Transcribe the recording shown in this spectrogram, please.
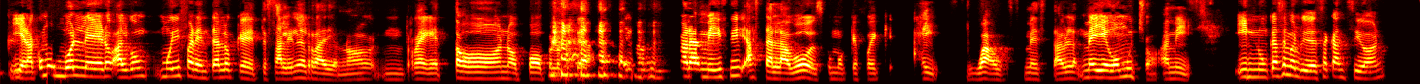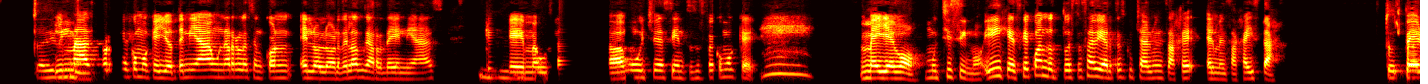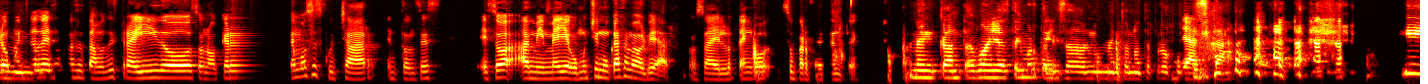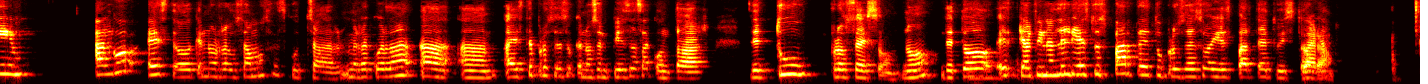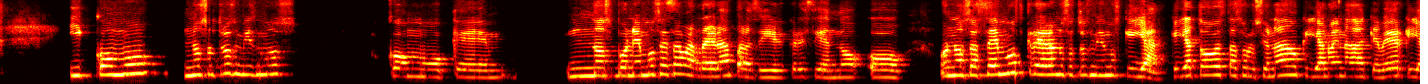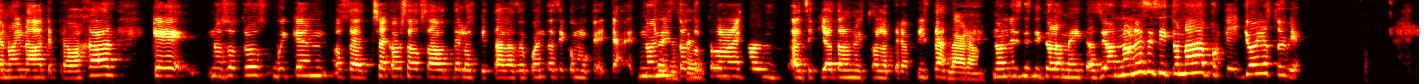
Y era como un bolero, algo muy diferente a lo que te sale en el radio, ¿no? Reggaetón o pop, lo que sea. Entonces, para mí sí, hasta la voz, como que fue que, ay, wow, me está hablando, me llegó mucho a mí. Y nunca se me olvidó esa canción. Y más porque como que yo tenía una relación con el olor de las gardenias, que, me gustaba mucho y así, entonces fue como que me llegó muchísimo. Y dije, es que cuando tú estás abierto a escuchar el mensaje, el mensaje ahí está. Pero muchas veces pues estamos distraídos o no queremos escuchar, entonces eso a mí me llegó mucho y nunca se me va a olvidar, o sea, él lo tengo súper presente. Me encanta, bueno, ya está inmortalizado el momento, no te preocupes. Ya está. y algo esto que nos rehusamos a escuchar, me recuerda a, a, este proceso que nos empiezas a contar de tu proceso, ¿no? De todo, eh, que al final del día esto es parte de tu proceso y es parte de tu historia. Y cómo nosotros mismos como que nos ponemos esa barrera para seguir creciendo o, o, nos hacemos creer a nosotros mismos que ya, que ya todo está solucionado, que ya no hay nada que ver, que ya no hay nada que trabajar, que nosotros, we can, o sea, check ourselves out del hospital, haz de cuenta, así como que ya, no necesito al doctor, no necesito al, psiquiatra, no necesito a la terapista, no necesito la meditación, no necesito nada porque yo ya estoy bien.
